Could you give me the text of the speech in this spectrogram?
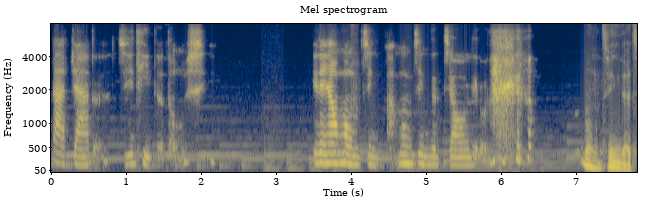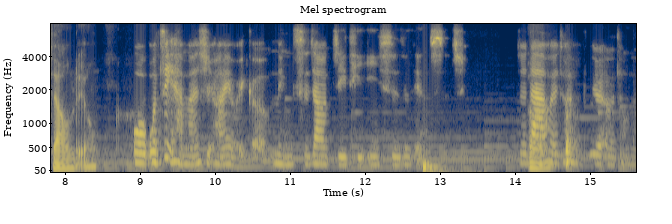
大家的集体的东西，有点像梦境吧，梦境的交流。梦境的交流。我我自己还蛮喜欢有一个名词叫集体意识这件事情，就是大家会突然不约而同的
